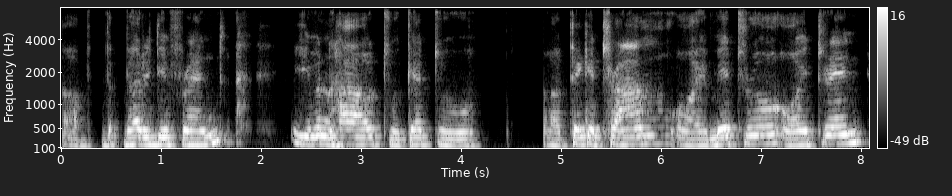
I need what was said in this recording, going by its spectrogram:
uh, very different. Even how to get to uh, take a tram or a metro or a train.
